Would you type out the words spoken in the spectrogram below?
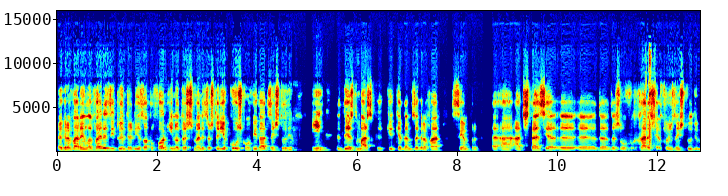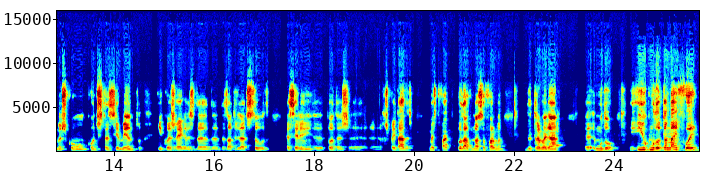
a gravar em Laveiras e tu entrarias ao telefone e noutras semanas eu estaria com os convidados em estúdio e desde março que, que andamos a gravar sempre à, à distância, uh, uh, das, houve raras exceções em estúdio, mas com, com distanciamento e com as regras da, da, das autoridades de saúde a serem uh, todas respeitadas, mas de facto toda a nossa forma de trabalhar mudou. E, e, o que mudou também foi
